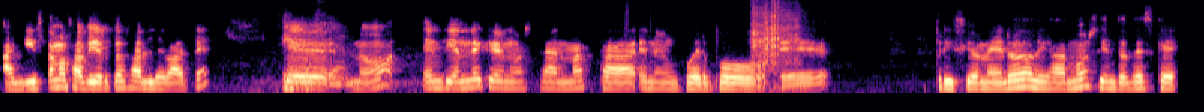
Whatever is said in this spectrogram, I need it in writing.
aquí estamos abiertos al debate que ¿no? entiende que nuestra alma está en un cuerpo eh, prisionero, digamos, y entonces que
